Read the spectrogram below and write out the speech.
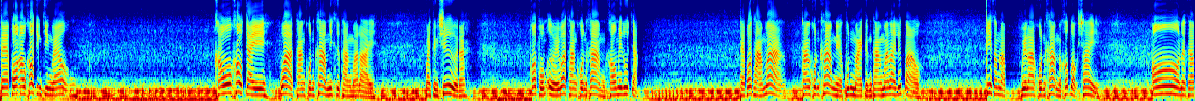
แต่พอเอาเข้าจริง ๆแล้ว เขาเข้าใจว่าทางคนข้ามนี่คือทางม้าลายไปถึงชื่อนะพอผมเอ่ยว่าทางคนข้ามเขาไม่รู้จัก แต่พอถามว่าทางคนข้ามเนี่ย คุณหมายถึงทางม้าลายหรือเปล่า ที่สำหรับเวลาคนข้ามเนี่ยเขาบอกใช่อ๋อนะครับ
